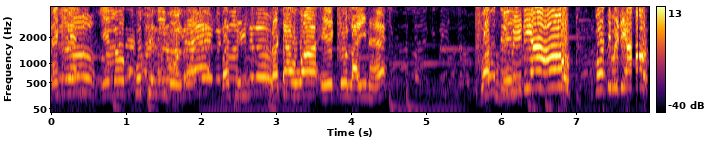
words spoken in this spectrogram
देखिए ये लोग कुछ नहीं बोल रहे हैं बस इन रटा हुआ एक दो लाइन है। मीडिया आउट गोदी मीडिया आउट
